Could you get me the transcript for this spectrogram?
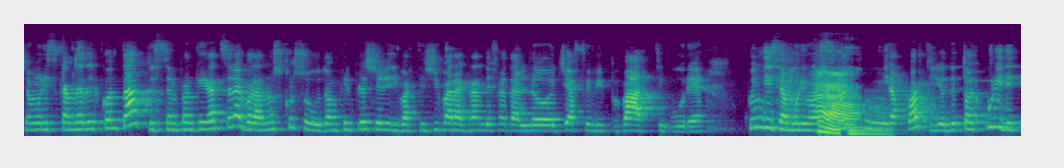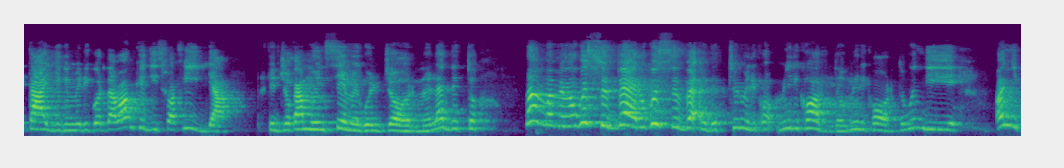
Siamo riscambiato il contatto e sempre anche grazie a lei. Poi l'anno scorso ho avuto anche il piacere di partecipare a Grande Fratello GF VIP Party pure. Quindi siamo rimasti Ah. in rapporti. Gli ho detto alcuni dettagli che mi ricordavo anche di sua figlia, perché giocammo insieme quel giorno. E lei ha detto: Mamma mia, ma questo è vero, questo è vero. Ho detto, io mi ricordo, mi ricordo, mi ricordo. Quindi ogni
